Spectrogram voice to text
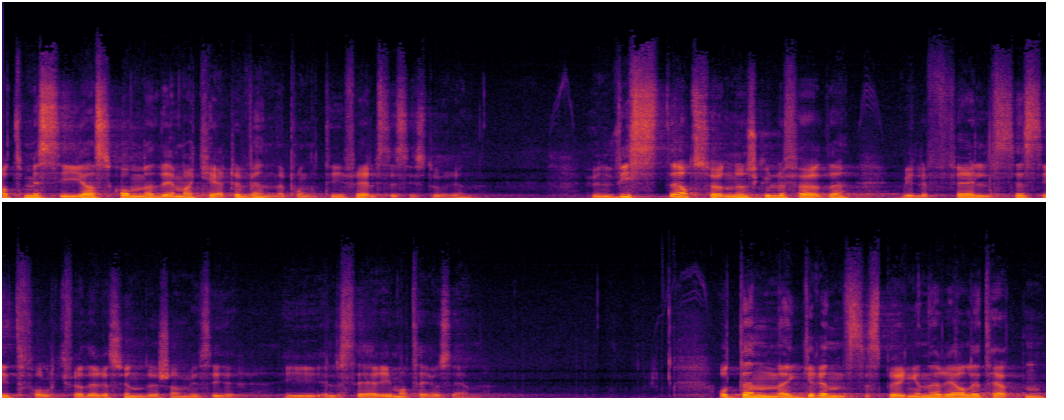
at Messias komme det markerte vendepunktet i frelseshistorien. Hun visste at sønnen hun skulle føde, ville frelse sitt folk fra deres synder, som vi sier i, ser i Matteus 1. Og denne grensesprengende realiteten,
